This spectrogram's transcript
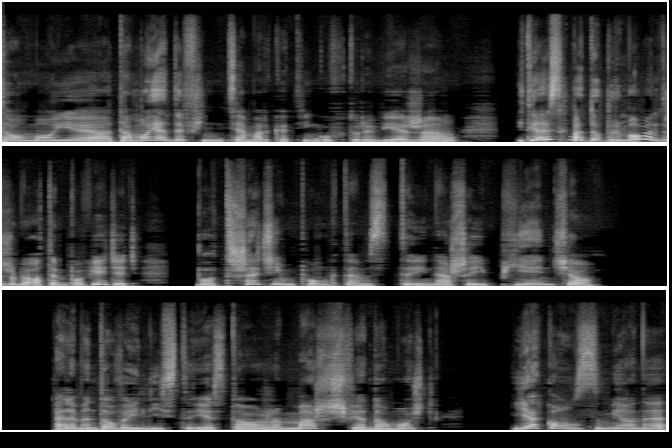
to moje, ta moja definicja marketingu, w który wierzę. I to jest chyba dobry moment, żeby o tym powiedzieć, bo trzecim punktem z tej naszej pięcioelementowej listy jest to, że masz świadomość, jaką zmianę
